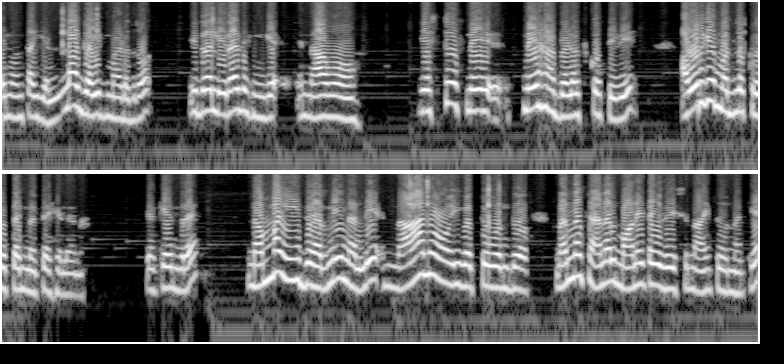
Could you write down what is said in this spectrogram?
ಏನು ಅಂತ ಎಲ್ಲ ಗೈಡ್ ಮಾಡಿದ್ರು. ಇದ್ರಲ್ಲಿ ಇರೋದು ಹಿಂಗೆ, ನಾವು ಎಷ್ಟು ಸ್ನೇಹ ಸ್ನೇಹ ಬೆಳೆಸ್ಕೋತೀವಿ ಅವ್ರಿಗೆ ಮೊದಲು ಕೃತಜ್ಞತೆ ಹೇಳೋಣ. ಯಾಕೆಂದ್ರೆ ನಮ್ಮ ಈ ಜರ್ನಿನಲ್ಲಿ ನಾನು ಇವತ್ತು ಒಂದು ನನ್ನ ಚಾನೆಲ್ ಮಾನಿಟೈಸೇಷನ್ ಆಯ್ತು ಅನ್ನಕ್ಕೆ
